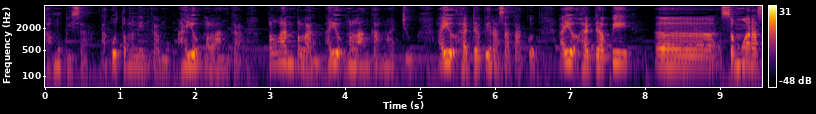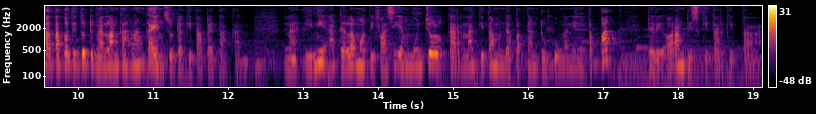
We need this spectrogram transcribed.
kamu bisa, aku temenin kamu, ayo melangkah, pelan-pelan, ayo melangkah maju, ayo hadapi rasa takut, ayo hadapi uh, semua rasa takut itu dengan langkah-langkah yang sudah kita petakan. Nah ini adalah motivasi yang muncul karena kita mendapatkan dukungan yang tepat dari orang di sekitar kita.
